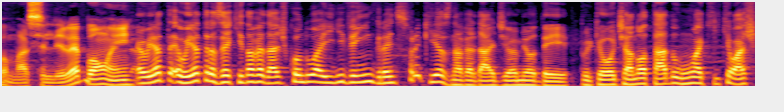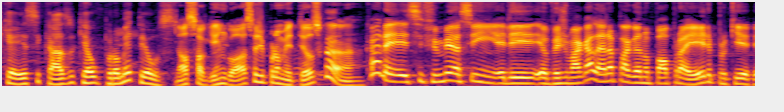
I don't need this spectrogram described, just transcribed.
Pô, Marceliro é bom, hein? Eu ia, eu ia trazer aqui, na verdade, quando o AI vem em grandes franquias, na verdade, ame ou odeie. Porque eu tinha anotado um aqui que eu acho que é esse caso, que é o Prometheus. Nossa, alguém gosta de Prometheus, cara? Cara, esse filme, assim, ele eu vejo uma galera pagando pau pra ele, porque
